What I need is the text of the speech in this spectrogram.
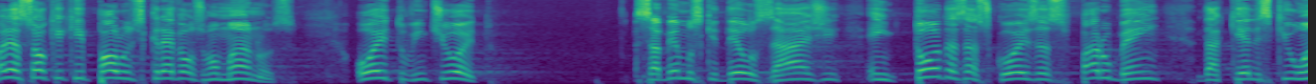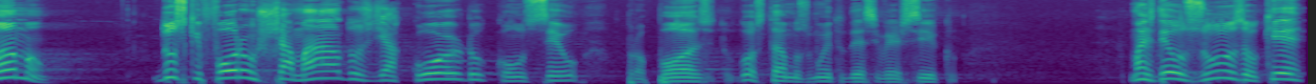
Olha só o que, que Paulo escreve aos Romanos 8, 28. Sabemos que Deus age em todas as coisas para o bem daqueles que o amam, dos que foram chamados de acordo com o seu propósito. Gostamos muito desse versículo. Mas Deus usa o que?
